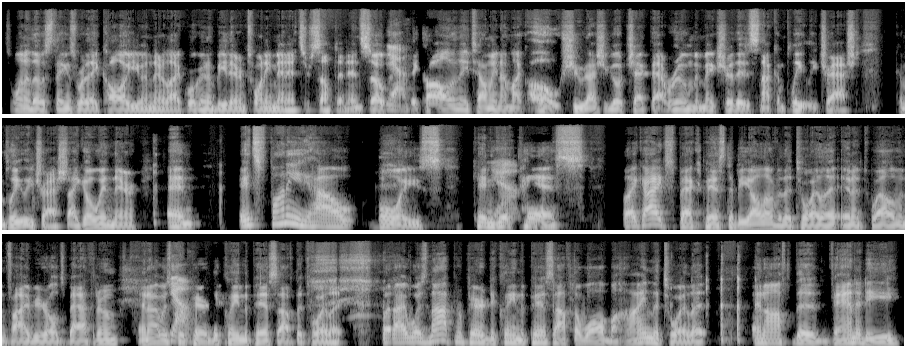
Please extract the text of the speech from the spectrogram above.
it's one of those things where they call you and they're like, we're going to be there in 20 minutes or something. And so Yeah. they call and they tell me, and I'm like, oh, shoot, I should go check that room and make sure that it's not completely trashed. Completely trashed. I go in there and it's funny how boys can Yeah. get piss. Like I expect piss to be all over the toilet in a 12 and 5 year old's bathroom. And I was Yeah. prepared to clean the piss off the toilet. but I was not prepared to clean the piss off the wall behind the toilet and off the vanity.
